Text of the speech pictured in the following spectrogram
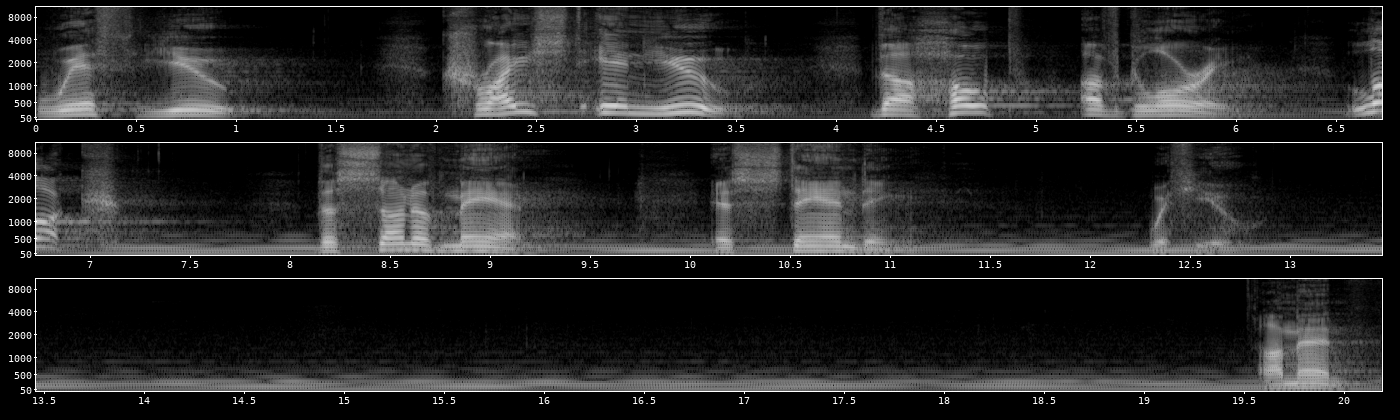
with you. Christ in you, the hope of glory. Look, the Son of Man is standing with you. Amen.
